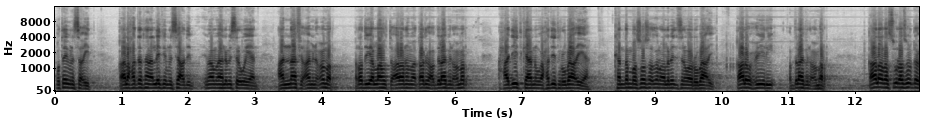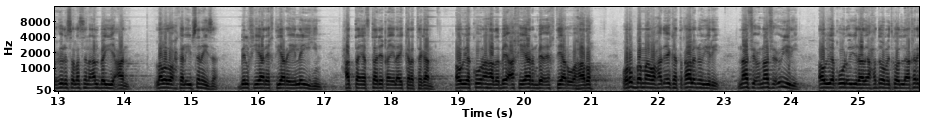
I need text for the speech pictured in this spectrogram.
qutayb bn saciid qaala xadaثna leyt bn sacd imam ahli misr weeyaan can naafic bn cumar radia allahu tacala anhuma qal cbdullahi bn cumar xadiidkan waa xadiid rubaaci ah kan dambe soo socdan oo la mid isna waa rubaaci qaala wuxuu yidhi cabdullahi bn cumar qaala rasul rasulka wuxu yih sal sl albayicaan labada wax kala iibsanaysa bilkhiyaar ikhtiyaar ay leeyihiin xataa yaftariqa ila ay kala tagaan aw yakuuna ahaada beyca khiyaarin beyc ikhtiyaar uu ahaado warubama waxaa dhici karta qaala inuu yidhi naaficu naafic uu yidhi aw yaquul u yihahdo axaduma midkood ilaakhir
